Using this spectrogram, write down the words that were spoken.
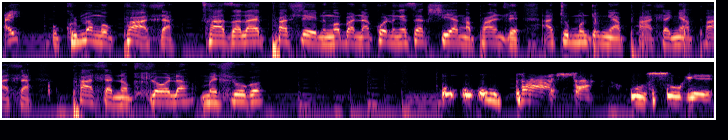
Ayi ukhuluma ngokuphahla. Chaza la ekuphahleni ngoba nakhona ngesakushiya ngaphandle. Athi umuntu ngiyaphahla ngiyaphahla. Phahla nokuhlola umehluko? Ukuphahla usuke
